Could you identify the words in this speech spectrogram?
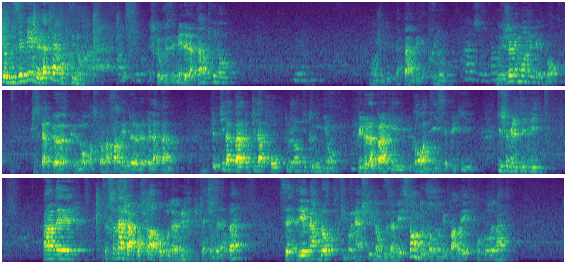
Que vous aimez le lapin en pruneau Est-ce que vous aimez le lapin en pruneau Manger du lapin avec des pruneaux. Vous n'avez jamais mangé des... Bon, j'espère que, non, parce qu'on va parler de, de lapin. De petits lapins, de petits lapros, tout gentils, tout mignons. Puis de lapins qui grandissent et puis qui, qui se multiplient. Un des personnages importants à propos de la multiplication des lapins, c'est Leonardo Fibonacci, dont vous avez sans doute entendu parler au cours de maths.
